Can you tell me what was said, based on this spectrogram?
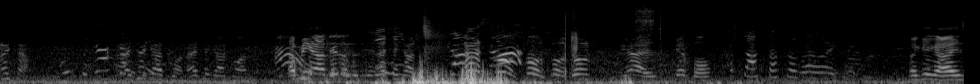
Aisha, We got the Aisha fish. got one. Aisha got one. Ow. I mean, look, look, He Aisha needs got one. to stop, Ah, slow, slow, slow. Don't. Yeah, it's careful. Stop, stop, stop. Wait, wait, Okay, guys.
